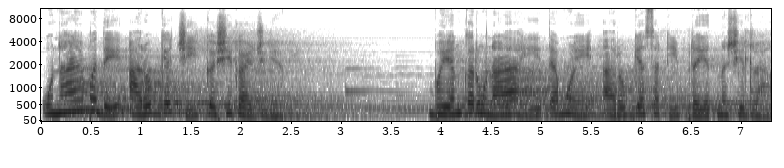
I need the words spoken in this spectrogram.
उन्हाळ्यामध्ये आरोग्याची कशी काळजी घ्यावी? भयंकर उन्हाळा आहे त्यामुळे आरोग्यासाठी प्रयत्नशील राहा.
